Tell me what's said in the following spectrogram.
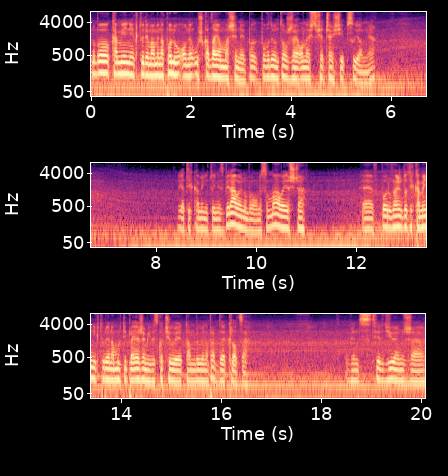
No bo kamienie, które mamy na polu, one uszkadzają maszyny, po, powodują to, że one się częściej psują, nie? Ja tych kamieni tutaj nie zbierałem, no bo one są małe jeszcze. E, W porównaniu do tych kamieni, które na multiplayerze mi wyskoczyły, tam były naprawdę kloce. Więc stwierdziłem, że,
